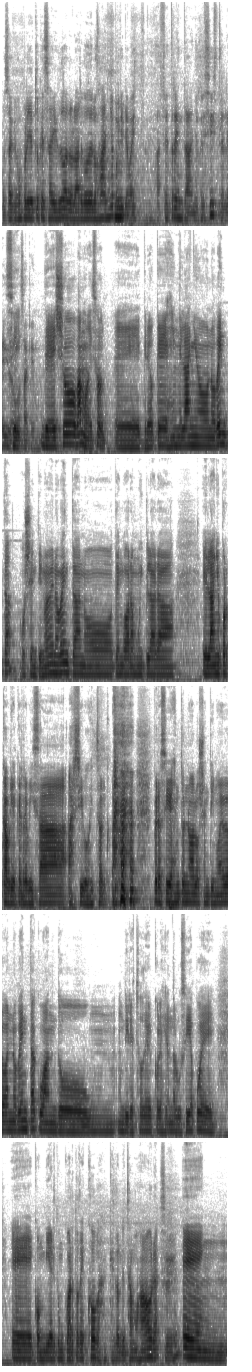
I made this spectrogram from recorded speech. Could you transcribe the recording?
O sea, que es un proyecto que se ha ido a lo largo de los años, porque Mm. lleváis hace 30 años que existe, leído. Sí, O sea, que de hecho, vamos, eso, eh, creo que es en el año 90, 89-90, no tengo ahora muy clara el año porque habría que revisar archivos históricos. Pero sí es en torno al 89 o al 90 cuando un, un director del Colegio de Andalucía pues eh, convierte un cuarto de escoba, que es donde estamos ahora, sí. en,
